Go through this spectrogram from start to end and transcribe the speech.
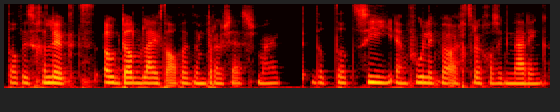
dat is gelukt. Ook dat blijft altijd een proces. Maar dat, dat zie en voel ik wel echt terug als ik nadenk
